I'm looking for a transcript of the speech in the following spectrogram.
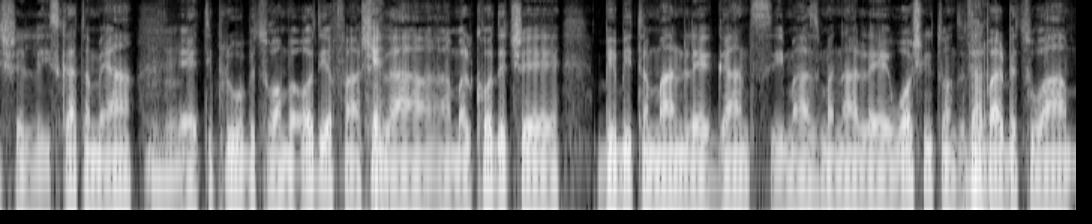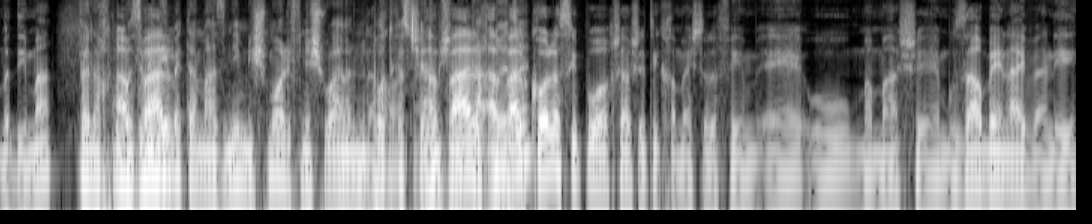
של עסקת המאה, מהמם. uh, טיפלו בו בצורה מאוד יפה, כן. של המלכודת שביבי טמן לגנץ עם ההזמנה לוושינגטון, זה ועל- טופל בצורה מדהימה. ואנחנו אבל- מזמינים את המאזינים לשמוע לפני שבועיים על הפודקאסט שלהם אבל, שניתחנו את אבל זה. כל הסיפור עכשיו של תיק 5000 אה, הוא ממש אה, מוזר בעיניי, ואני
